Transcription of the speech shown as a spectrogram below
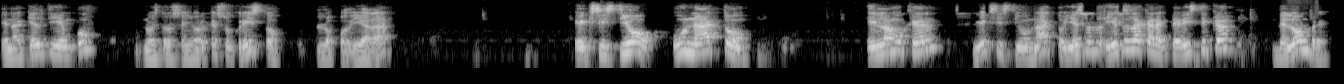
en aquel tiempo nuestro Señor Jesucristo lo podía dar. Existió un acto en la mujer, y existió un acto, y, eso, y esa es la característica del hombre,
